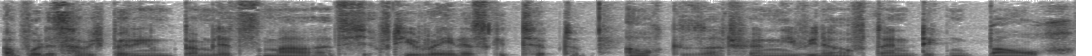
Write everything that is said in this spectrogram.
obwohl das habe ich bei den, beim letzten Mal, als ich auf die Raiders getippt habe, auch gesagt, hör nie wieder auf deinen dicken Bauch.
